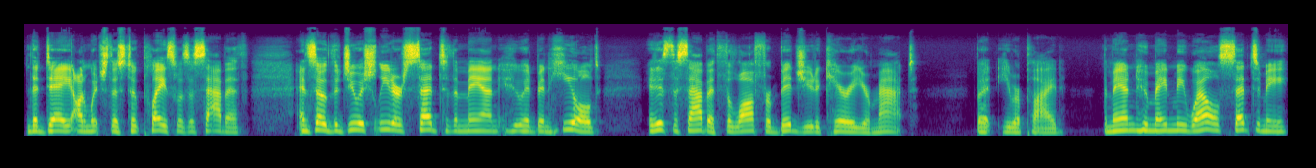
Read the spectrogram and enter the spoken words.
The day on which this took place was a Sabbath. And so the Jewish leaders said to the man who had been healed, It is the Sabbath. The law forbids you to carry your mat. But he replied, The man who made me well said to me,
